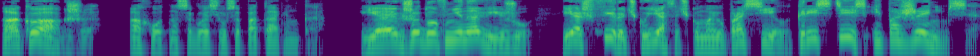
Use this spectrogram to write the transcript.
«А как же?» — охотно согласился Потапенко. «Я их жидов ненавижу. Я ж Фирочку, Ясочку мою просил, крестись и поженимся.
